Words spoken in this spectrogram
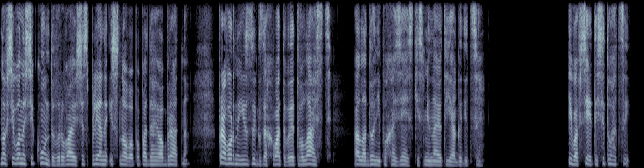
но всего на секунду вырываюсь из плена и снова попадаю обратно. Проворный язык захватывает власть, а ладони по-хозяйски сминают ягодицы. И во всей этой ситуации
